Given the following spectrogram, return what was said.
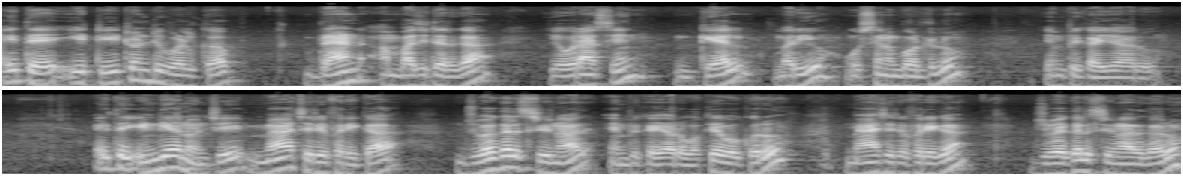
అయితే ఈ T twenty world cup brand అంబాసిడర్గా యువరాజ్ సింగ్ గేల్ మరియు హుస్సేన్ బోల్టులు ఎంపికయ్యారు. అయితే ఇండియా నుంచి మ్యాచ్ రిఫరీగా జ్వగల్ శ్రీనాథ్ ఎంపికయ్యారు. ఒకే ఒకరు మ్యాచ్ రిఫరీగా జ్వగల్ శ్రీనాథ్ గారు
